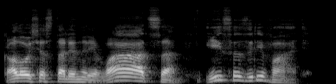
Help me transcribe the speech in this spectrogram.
Колосья стали наливаться и созревать.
